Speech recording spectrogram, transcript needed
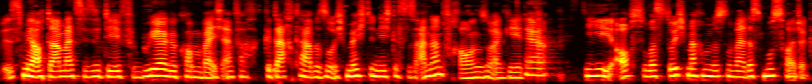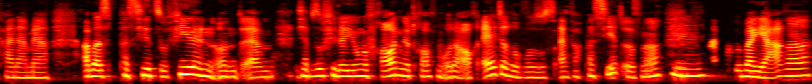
ist mir auch damals diese Idee für Bria gekommen, weil ich einfach gedacht habe, so ich möchte nicht, dass es anderen Frauen so ergeht. Ja. Die auch sowas durchmachen müssen, weil das muss heute keiner mehr. Aber es passiert so vielen und ähm, ich habe so viele junge Frauen getroffen oder auch ältere, wo es einfach passiert ist, ne? Mhm. Einfach über Jahre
